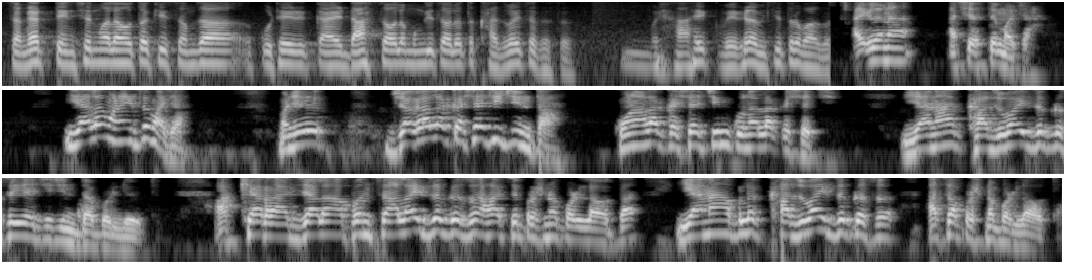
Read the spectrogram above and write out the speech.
सगळ्यात टेन्शन मला होतं की समजा कुठे काय डास चावलं मुंगी चावलं तर खाजवायचं कसं? हा एक वेगळा विचित्र भाग. ऐकलं ना? अशी असते मजा. याला म्हणायचं माझ्या. म्हणजे जगाला कशाची चिंता? कोणाला कशाची कुणाला कशाची? यांना खाजवायचं कसं याची चिंता पडली होती? अख्ख्या राज्याला आपण चालायचं कसं हाच प्रश्न पडला होता? यांना आपलं खाजवायचं कसं? असा प्रश्न पडला होता.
